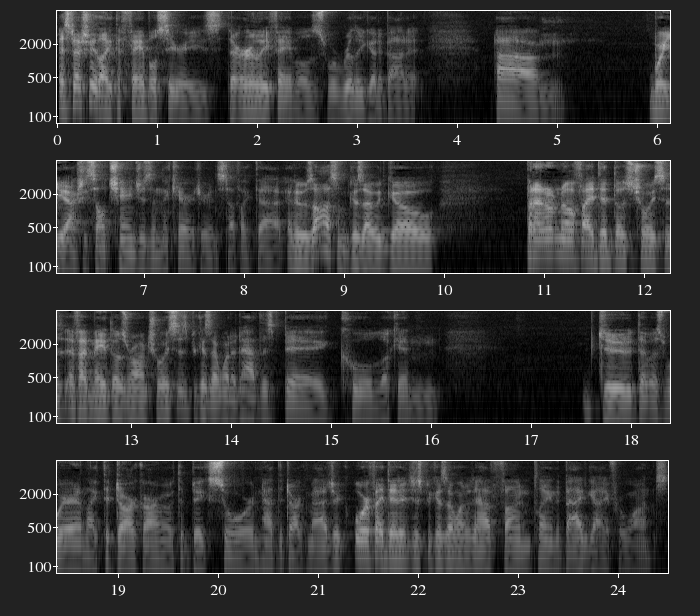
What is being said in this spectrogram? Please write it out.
especially like the Fable series, the early Fables were really good about it. Um, where you actually saw changes in the character and stuff like that. And it was awesome because I would go, but I don't know if I did those choices, if I made those wrong choices because I wanted to have this big, cool looking dude that was wearing like the dark armor with the big sword and had the dark magic, or if I did it just because I wanted to have fun playing the bad guy for once.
